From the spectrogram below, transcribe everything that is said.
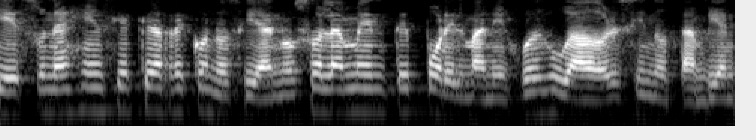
que es una agencia que es reconocida no solamente por el manejo de jugadores, sino también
